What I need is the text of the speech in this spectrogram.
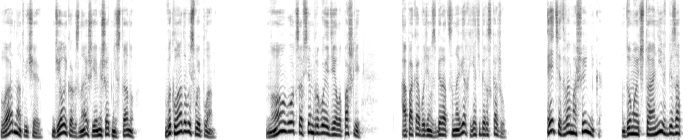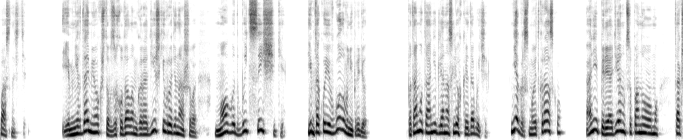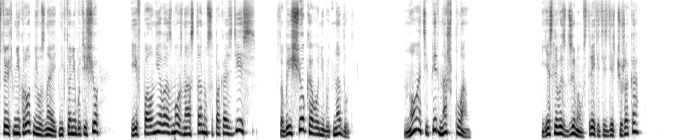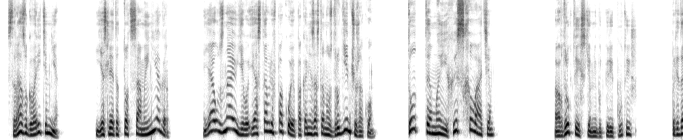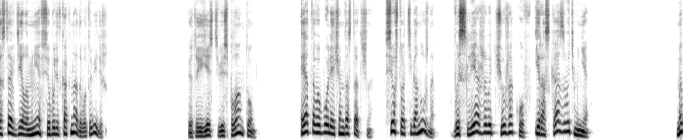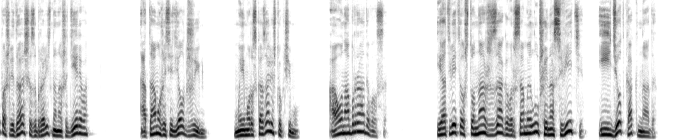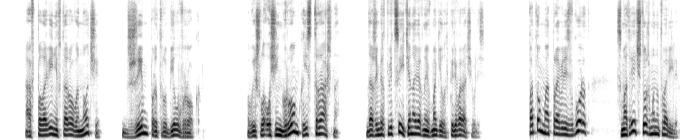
Ладно, отвечаю. Делай, как знаешь, я мешать не стану. Выкладывай свой план. Ну вот, совсем другое дело. Пошли. А пока будем взбираться наверх, я тебе расскажу. Эти два мошенника думают, что они в безопасности. Им не вдомек, что в захудалом городишке вроде нашего могут быть сыщики. Им такое и в голову не придет. Потому-то они для нас легкая добыча. Негр смоет краску, они переоденутся по-новому, так что их ни крот не узнает, ни кто-нибудь еще, и вполне возможно останутся пока здесь, чтобы еще кого-нибудь надуть. Ну, а теперь наш план. Если вы с Джимом встретите здесь чужака, сразу говорите мне. Если это тот самый негр, я узнаю его и оставлю в покое, пока не застану с другим чужаком. Тут-то мы их и схватим. А вдруг ты их с кем-нибудь перепутаешь? Предоставь дело мне, все будет как надо, вот увидишь. Это и есть весь план, Том. Этого более чем достаточно. Все, что от тебя нужно, выслеживать чужаков и рассказывать мне. Мы пошли дальше, забрались на наше дерево, а там уже сидел Джим. Мы ему рассказали, что к чему, а он обрадовался и ответил, что наш заговор самый лучший на свете и идет как надо. А в половине второго ночи Джим протрубил в рог. Вышло очень громко и страшно. Даже мертвецы и те, наверное, в могилах переворачивались. Потом мы отправились в город смотреть, что же мы натворили.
